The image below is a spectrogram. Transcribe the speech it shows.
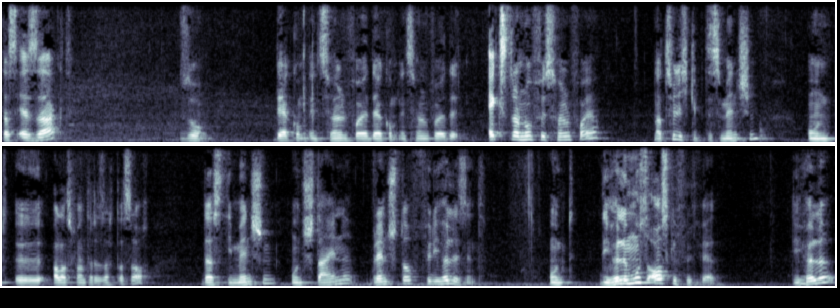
dass er sagt, so, der kommt ins Höllenfeuer, der kommt ins Höllenfeuer, der, extra nur fürs Höllenfeuer. Natürlich gibt es Menschen, und äh, Allah sagt das auch, dass die Menschen und Steine Brennstoff für die Hölle sind. Und die Hölle muss ausgefüllt werden. Die Hölle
